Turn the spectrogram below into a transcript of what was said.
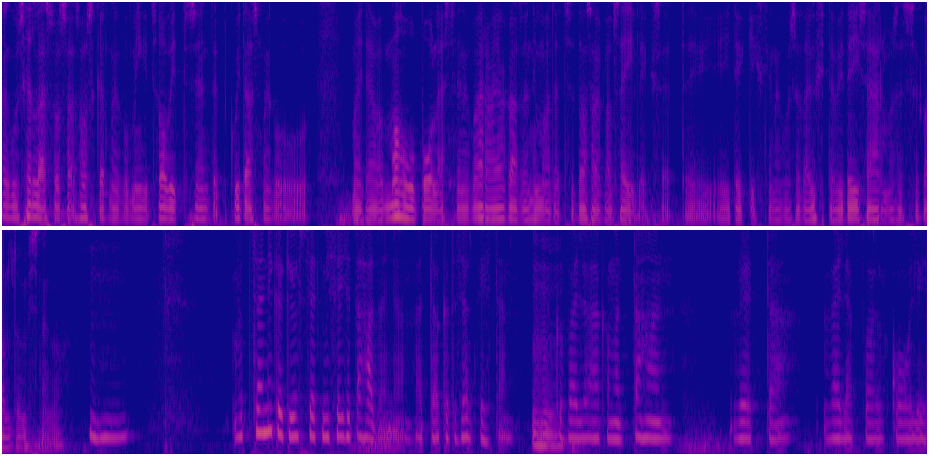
nagu selles osas oskad nagu mingeid soovitusi anda, et kuidas nagu, ma ei tea, mahu poolest või nagu ära jagada niimoodi, et see tasakaal säiliks, et ei, ei tekikski nagu seda ühte või teise äärmusesse kaldumist nagu mm. -hmm vot see on ikkagi just see, et mis sa ise tahad, on ju, et hakata sealt pihta mm, -hmm. kui palju aega ma tahan veeta väljapool kooli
